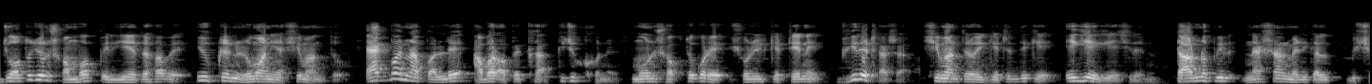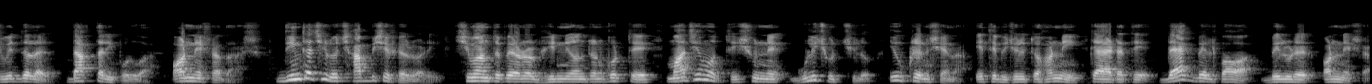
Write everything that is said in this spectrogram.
যতজন সম্ভব পেরিয়ে যেতে হবে ইউক্রেন রোমানিয়া সীমান্ত। একবার না পারলে আবার অপেক্ষা কিছুক্ষণের। মন শক্ত করে শরীরকে টেনে ভিড়ে ঠাসা সীমান্তের ওই গেটের দিকে এগিয়ে গিয়েছিলেন। টার্নোপিল ন্যাশনাল মেডিকেল বিশ্ববিদ্যালয়ের ডাক্তারি পড়ুয়া অন্বেষা দাস। দিনটা ছিল ছাব্বিশে ফেব্রুয়ারি। সীমান্ত পেরানোর ভিড় নিয়ন্ত্রণ করতে মাঝে মধ্যে শূন্যে গুলি ছুটছিল ইউক্রেন সেনা। এতে বিচলিত হননি ক্যারাটাতে ব্ল্যাক বেল্ট পাওয়া বেলুরের অন্বেষা।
